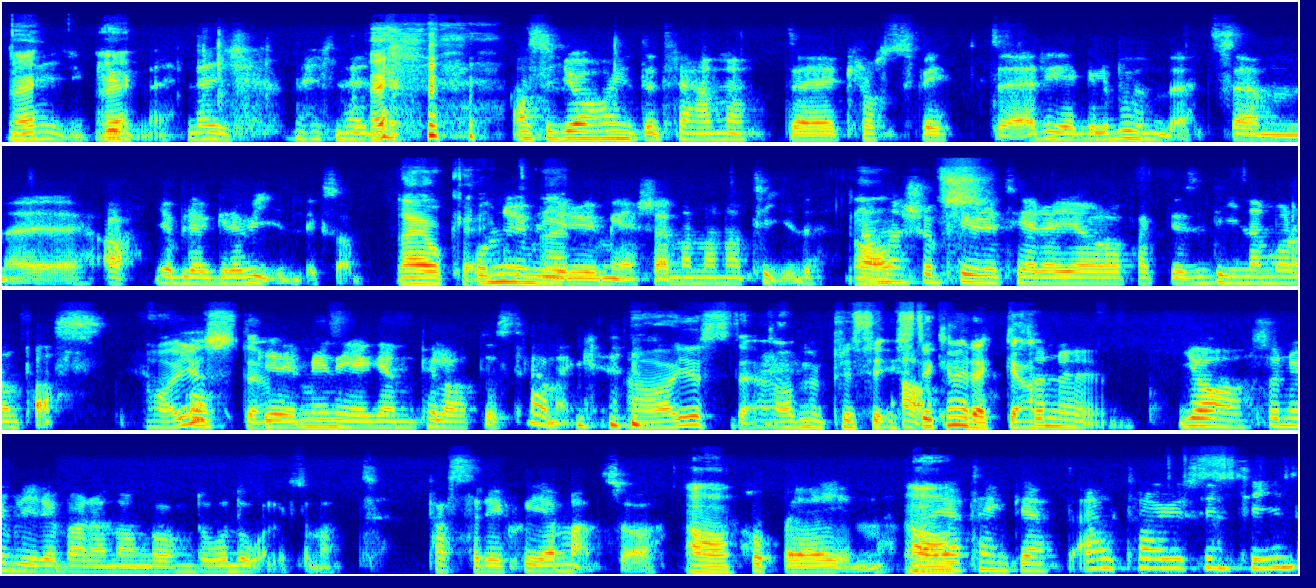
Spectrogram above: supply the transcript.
Nej, nej. gud nej. Nej, nej, nej. Alltså jag har inte tränat eh, crossfit eh, regelbundet sen eh, ja, jag blev gravid. Liksom. Nej, okej. Och nu blir det ju mer så här när man har tid. Ja. Annars så prioriterar jag faktiskt dina morgonpass Ja, just och det. min egen pilatesträning. Ja, just det. Ja, men precis. Ja. Det kan räcka. Så nu, ja, så nu blir det bara någon gång då och då liksom att passar det i schemat så Ja, hoppar jag in. Ja. Men jag tänker att allt har ju sin tid.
